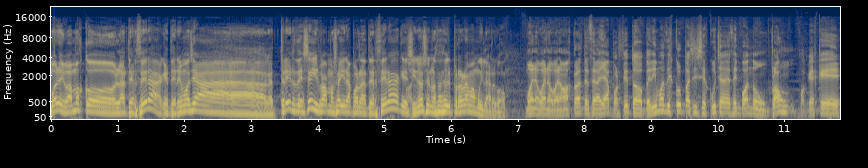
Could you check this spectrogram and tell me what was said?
Bueno, y vamos con la tercera, que tenemos ya 3 de 6. Vamos a ir a por la tercera, que si no se nos hace el programa muy largo. Bueno, bueno, bueno, vamos con la tercera ya. Por cierto, pedimos disculpas si se escucha de vez en cuando un plom, porque es que.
